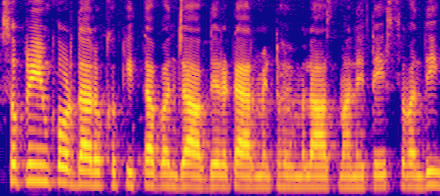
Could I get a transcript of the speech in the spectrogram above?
ਸੁਪਰੀਮ ਕੋਰਟ ਦਾ ਰੁਖ ਕੀਤਾ ਪੰਜਾਬ ਦੇ ਰਿਟਾਇਰਮੈਂਟ ਹੋਏ ਮੁਲਾਜ਼ਮਾਂ ਨੇ ਤੇ ਇਸ ਸੰਬੰਧੀ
